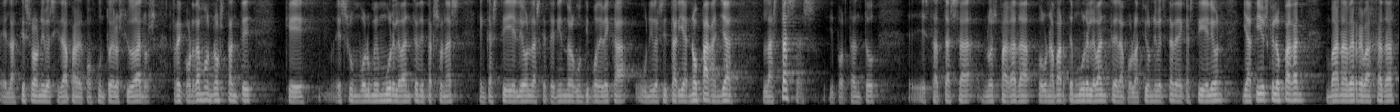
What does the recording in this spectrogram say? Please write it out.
el acceso a la universidad para el conjunto de los ciudadanos. Recordamos, no obstante, que es un volumen muy relevante de personas en Castilla y León las que, teniendo algún tipo de beca universitaria, no pagan ya las tasas y, por tanto, esta tasa no es pagada por una parte muy relevante de la población universitaria de Castilla y León y aquellos que lo pagan van a ver rebajada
